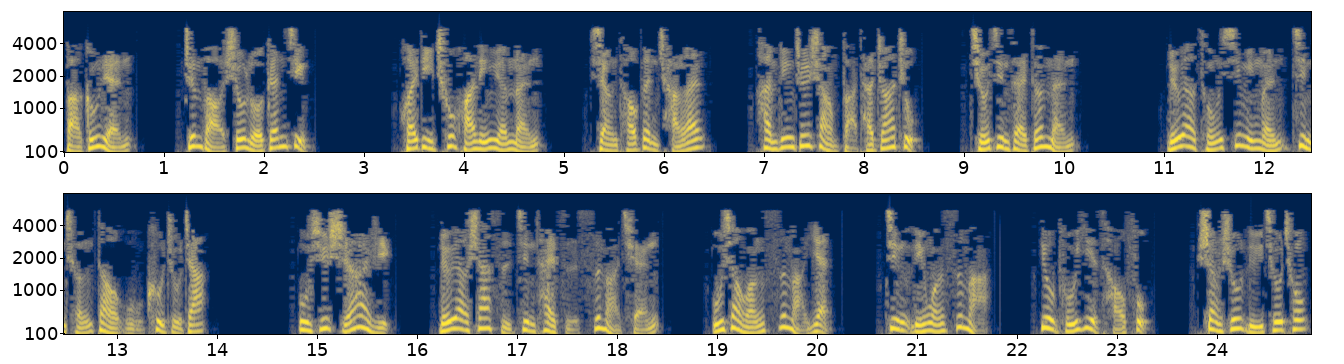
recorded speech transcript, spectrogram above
把宫人珍宝收罗干净。怀帝出华陵辕门，想逃奔长安。汉兵追上，把他抓住，囚禁在端门。刘耀从西明门进城到武库驻扎。戊戌十二日，刘耀杀死晋太子司马权、吴孝王司马晏、晋灵王司马、右仆射曹父、尚书吕秋冲、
